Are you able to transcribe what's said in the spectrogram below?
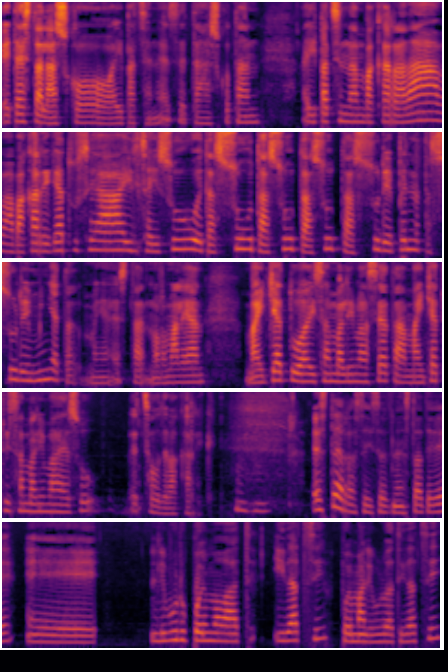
eta ez dala asko aipatzen, ez? Eta askotan aipatzen dan bakarra da, ba, bakarrik gatu zea, hiltzaizu, eta zu, eta zu, eta zu, eta zure pena, eta zure mina, eta, baina ez da, normalean, maitxatua izan balima zea, eta maitxatu izan balima dezu, ez zaude bakarrik. Ez da erraza izaten ez da, ere, e, liburu poema bat idatzi, poema liburu bat idatzi,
